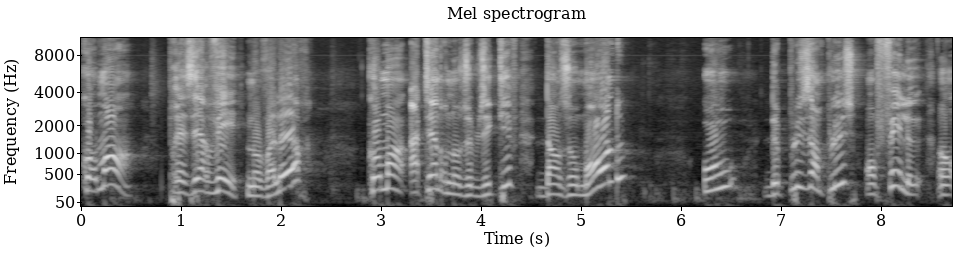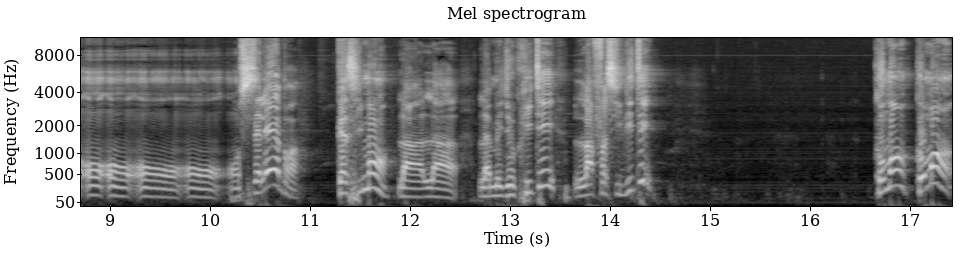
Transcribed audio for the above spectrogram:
comment préserver nos valeurs, comment atteindre nos objectifs dans un monde où de plus en plus on fait on, célèbre quasiment la, la, médiocrité, la facilité. Comment, comment,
